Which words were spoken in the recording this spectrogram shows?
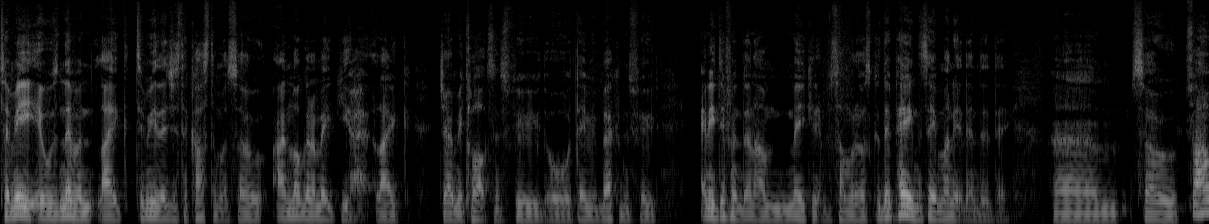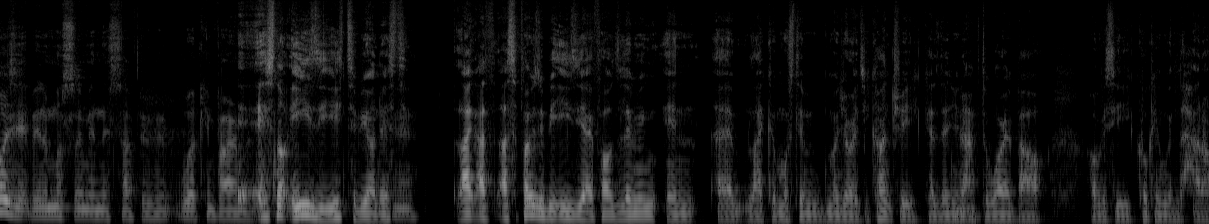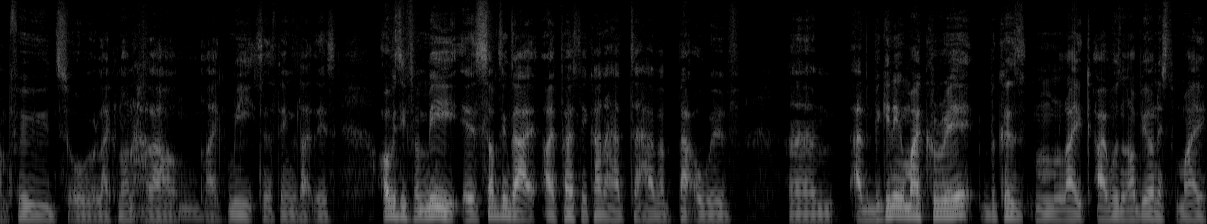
to me, it was never like to me they're just a customer. So I'm not gonna make you like Jeremy Clarkson's food or David Beckham's food any different than I'm making it for someone else because they're paying the same money at the end of the day. Um, so So how is it being a Muslim in this type of work environment? it's not easy to be honest. Yeah. Like I, I suppose it'd be easier if I was living in um, like a Muslim majority country because then you don't have to worry about obviously cooking with haram foods or like non-halal like meats and things like this. Obviously for me it's something that I, personally kind of had to have a battle with um, at the beginning of my career because mm, like I wasn't I'll be honest my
